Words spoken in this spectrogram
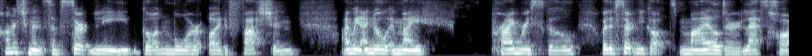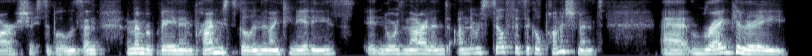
punishments have certainly gone more out of fashion. I mean, I know in my primary school, where they've certainly got milder, less harsh, I suppose. And I remember being in primary school in the 1980s in Northern Ireland, and there was still physical punishment. Uh, regularly,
